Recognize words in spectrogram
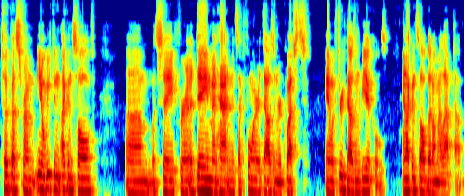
took us from, you know, we can, I can solve, um, let's say for a day in Manhattan, it's like 400,000 requests and with 3,000 vehicles, and I can solve that on my laptop.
